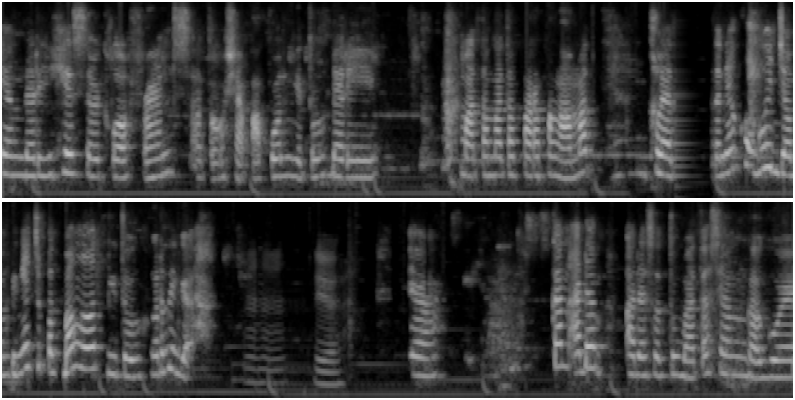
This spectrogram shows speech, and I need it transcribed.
yang dari his circle of friends atau siapa pun gitu dari mata-mata para pengamat kelihatannya kok gue jumpingnya cepet banget gitu ngerti nggak Mhm. iya ya. Kan ada ada satu batas yang nggak gue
